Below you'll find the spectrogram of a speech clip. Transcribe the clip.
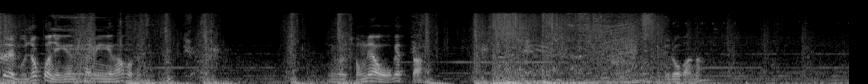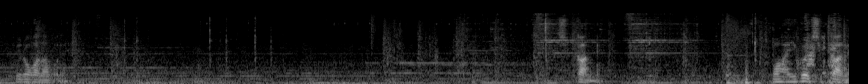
보스를 무조건 이기는 타이밍이긴 하거든. 이거 정리하고 오겠다. 위로 가나? 위로 가나 보네. 집 가네. 와, 이걸 집 가네.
